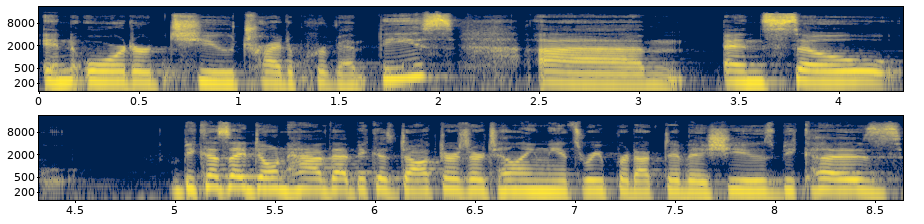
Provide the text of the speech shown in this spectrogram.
in order to try to prevent these. Um, and so because I don't have that, because doctors are telling me it's reproductive issues, because,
